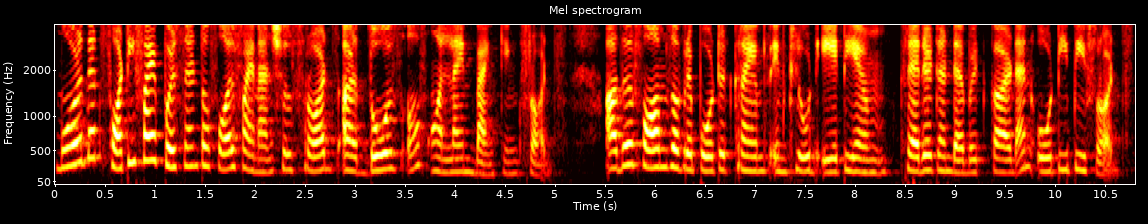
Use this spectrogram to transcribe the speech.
More than 45% of all financial frauds are those of online banking frauds. Other forms of reported crimes include ATM, credit and debit card, and OTP frauds.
